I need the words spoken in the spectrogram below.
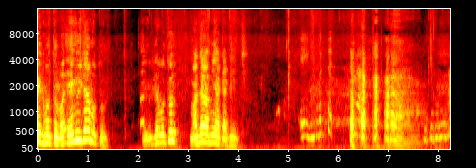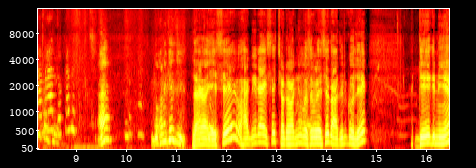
এক বোতল বা এক লিটার বোতল? এক লিটার বোতল মাজা আমি একা খেয়েছি। হ্যাঁ? দোকানে খেয়েছিস? দেখো এসে ভাগ্নিরা এসে, ছোট ভাগ্নি বসে পড়েছে দাদুর কোলে। কেক নিয়ে,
